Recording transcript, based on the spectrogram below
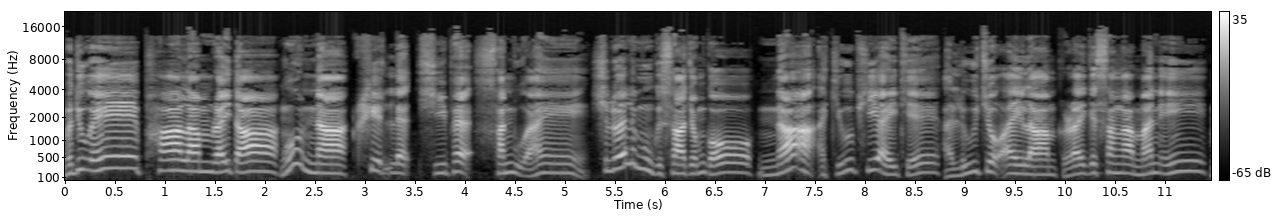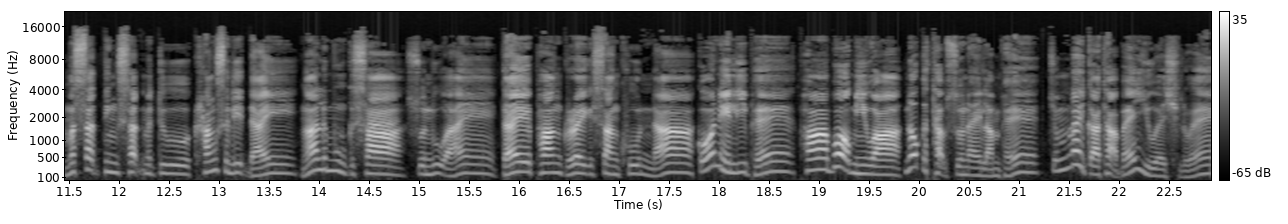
มาดูเอพาลัมไรตางูนาคริตเลชีเพสันบูไอชลวยลมุงกษาจอมโกนาอะคิวพีไอเทอลูจ่อไอลามไกรกสังอะมันเอมัสัตติงสัตมาดูครั้งสนิดไดงาละมุงกษาสุนูไอไดพังไกรกสังคูนาก็เนลีเพพาบอกมีว่านกกระทับสุนไอลำเพจุมไลกาทะไปอยู่เอชลวย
